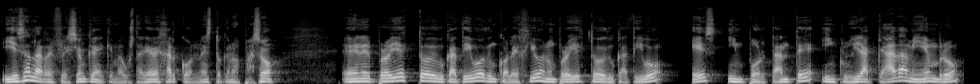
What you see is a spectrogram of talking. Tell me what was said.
Y esa es la reflexión que, que me gustaría dejar con esto que nos pasó. En el proyecto educativo de un colegio, en un proyecto educativo, es importante incluir a cada miembro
